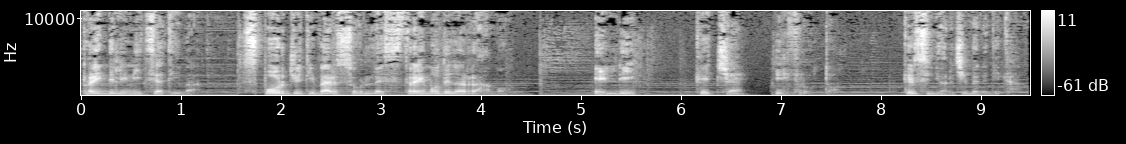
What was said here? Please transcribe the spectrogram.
prendi l'iniziativa, sporgiti verso l'estremo del ramo è lì che c'è il frutto. Che il Signore ci benedica.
